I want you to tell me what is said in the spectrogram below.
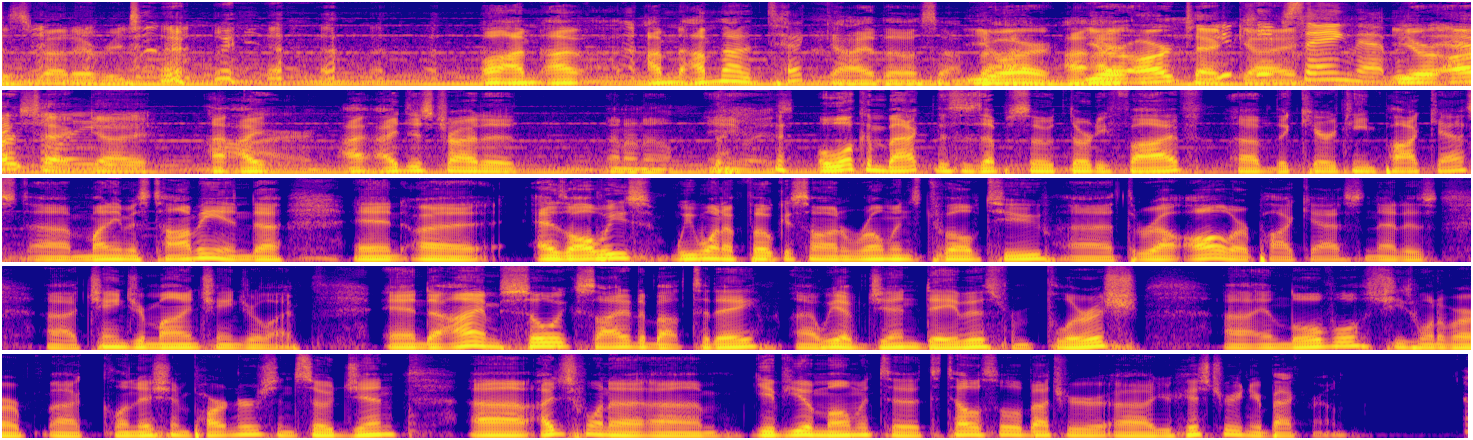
just about every time. Well, I'm I, I'm I'm not a tech guy though, so you but are. I, You're I, our tech you guy. keep saying that, but You're you our tech guy. I- are. I, I just try to. I don't know. Anyways, well, welcome back. This is episode 35 of the Care Team podcast. Uh, my name is Tommy, and uh, and uh, as always, we want to focus on Romans 12:2 uh, throughout all of our podcasts, and that is uh, change your mind, change your life. And uh, I am so excited about today. Uh, we have Jen Davis from Flourish. Uh, in Louisville, she's one of our uh, clinician partners, and so Jen, uh, I just want to um, give you a moment to, to tell us a little about your uh, your history and your background.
